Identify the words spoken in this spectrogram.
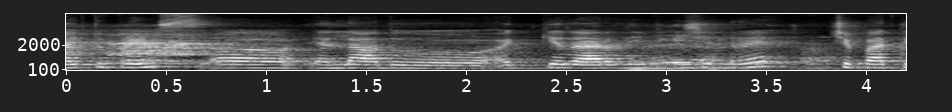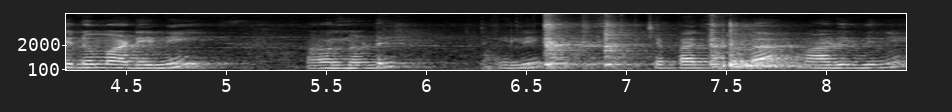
ಆಯಿತು ಫ್ರೆಂಡ್ಸ್ ಎಲ್ಲ ಅದು ಅಕ್ಕಿದ ಅರ್ಧ ಇಟ್ಕಿಸಿದ್ರೆ ಚಪಾತಿನೂ ಮಾಡೀನಿ. ನೋಡಿರಿ, ಇಲ್ಲಿ ಚಪಾತಿ ಕೂಡ ಮಾಡಿದ್ದೀನಿ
